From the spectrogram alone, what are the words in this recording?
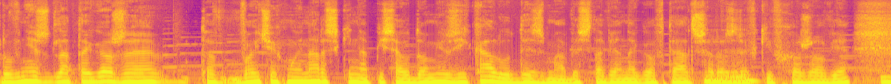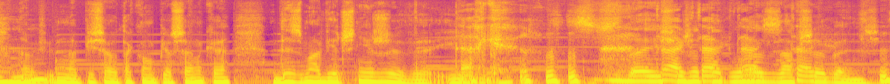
Również dlatego, że to Wojciech Młynarski napisał do musicalu Dyzma wystawianego w Teatrze mm. Rozrywki w Chorzowie. Mm. Napisał taką piosenkę Dyzma wiecznie żywy. I tak. zdaje się, tak, że tak, tak u nas tak, zawsze tak. będzie.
